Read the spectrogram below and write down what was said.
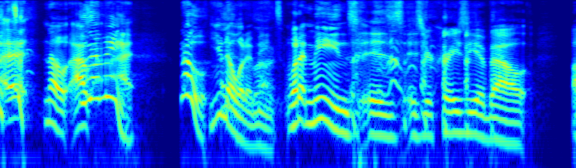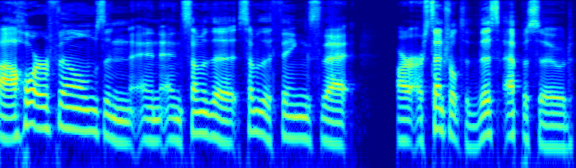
I, no, what does I, that mean? I- no, you know what it means. What it means is is you're crazy about uh, horror films and, and, and some of the some of the things that are, are central to this episode.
